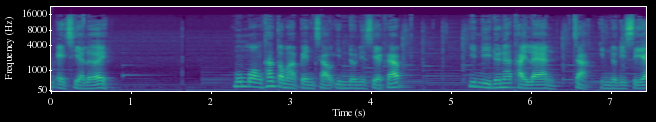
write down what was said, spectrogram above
มป์เอเชียเลย มุมมองท่านต่อมาเป็นชาวอินโดนีเซียครับ ยินดีด้วยนะไทยแลนด์จากอินโดนีเซีย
